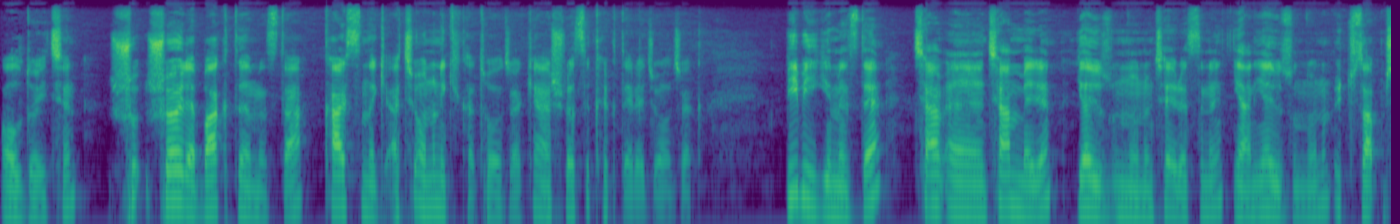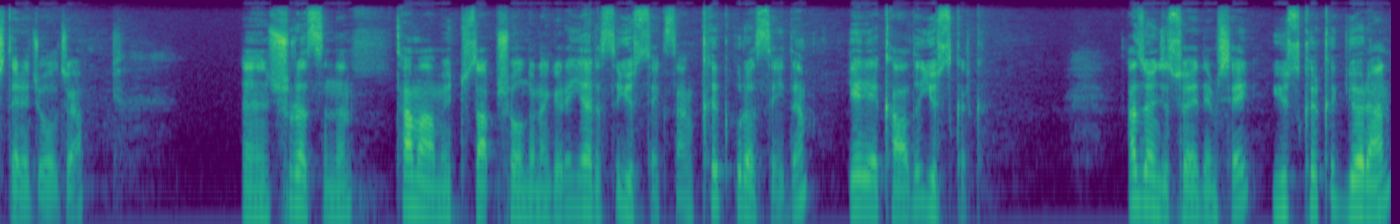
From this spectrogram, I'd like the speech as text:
olduğu için şu şöyle baktığımızda karşısındaki açı onun iki katı olacak. Yani şurası 40 derece olacak. Bir bilgimizde çem, e, çemberin yay uzunluğunun çevresinin yani yay uzunluğunun 360 derece olacağı. E, şurasının Tamamı 360 olduğuna göre yarısı 180. 40 burasıydı. Geriye kaldı 140. Az önce söylediğim şey 140'ı gören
